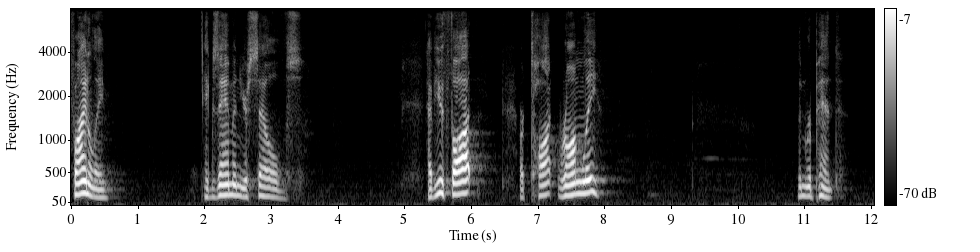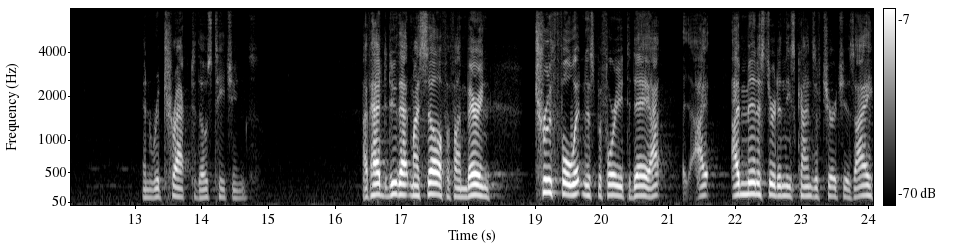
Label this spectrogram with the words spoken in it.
Finally, examine yourselves. Have you thought or taught wrongly, then repent and retract those teachings. I've had to do that myself if I'm bearing truthful witness before you today. I, I, I ministered in these kinds of churches. I,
